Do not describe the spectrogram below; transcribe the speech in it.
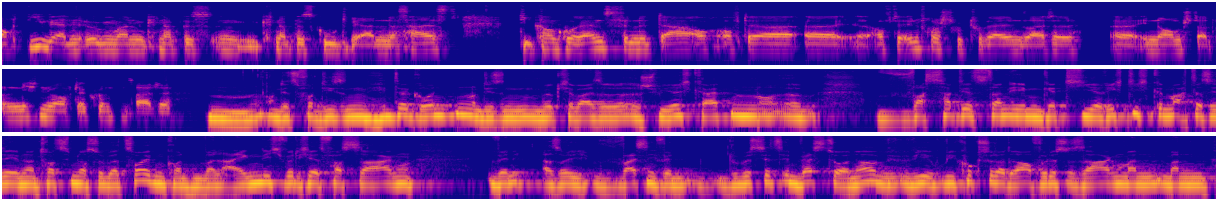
auch die werden irgendwann ein knappes, ein knappes Gut werden. Das heißt, die Konkurrenz findet da auch auf der, äh, auf der infrastrukturellen Seite äh, enorm statt und nicht nur auf der Kundenseite. Hm. Und jetzt vor diesen Hintergründen und diesen möglicherweise äh, Schwierigkeiten, äh, was hat jetzt dann eben Getir richtig gemacht, dass sie eben dann trotzdem noch so überzeugen konnten? Weil eigentlich würde ich jetzt fast sagen, wenn, also ich weiß nicht, wenn du bist jetzt Investor, ne? Wie, wie guckst du da drauf? Würdest du sagen, man, man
